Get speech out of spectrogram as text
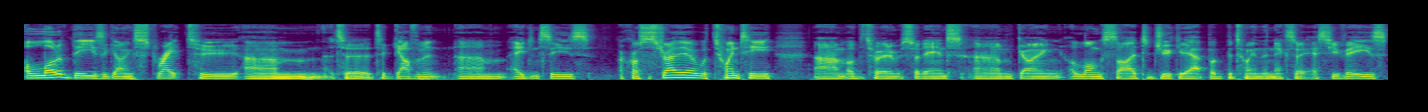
A lot of these are going straight to um, to, to government um, agencies across Australia, with 20 um, of the Toyota sedans um, going alongside to duke it out, but between the Nexo SUVs.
